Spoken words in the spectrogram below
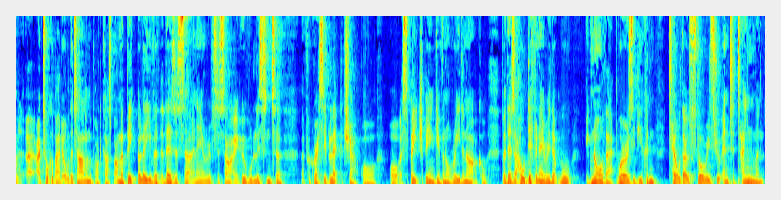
I, I- talk about it all the time on the podcast, but I'm a big believer that there's a certain area of society who will listen to a progressive lecture or or a speech being given or read an article, but there's a whole different area that will ignore that. Whereas if you can tell those stories through entertainment,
